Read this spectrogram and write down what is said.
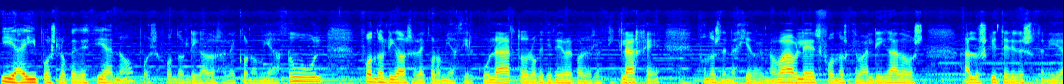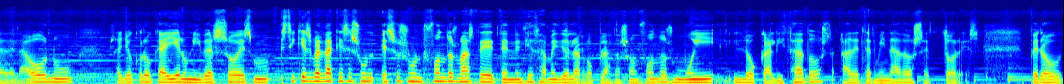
Y ahí, pues lo que decía, ¿no? Pues fondos ligados a la economía azul, fondos ligados a la economía circular, todo lo que tiene que ver con el reciclaje, fondos de energías renovables, fondos que van ligados a los criterios de sostenibilidad de la ONU. O sea, yo creo que ahí el universo es. Sí que es verdad que ese es un, esos son fondos más de tendencias a medio y largo plazo, son fondos muy localizados a determinados sectores. Pero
